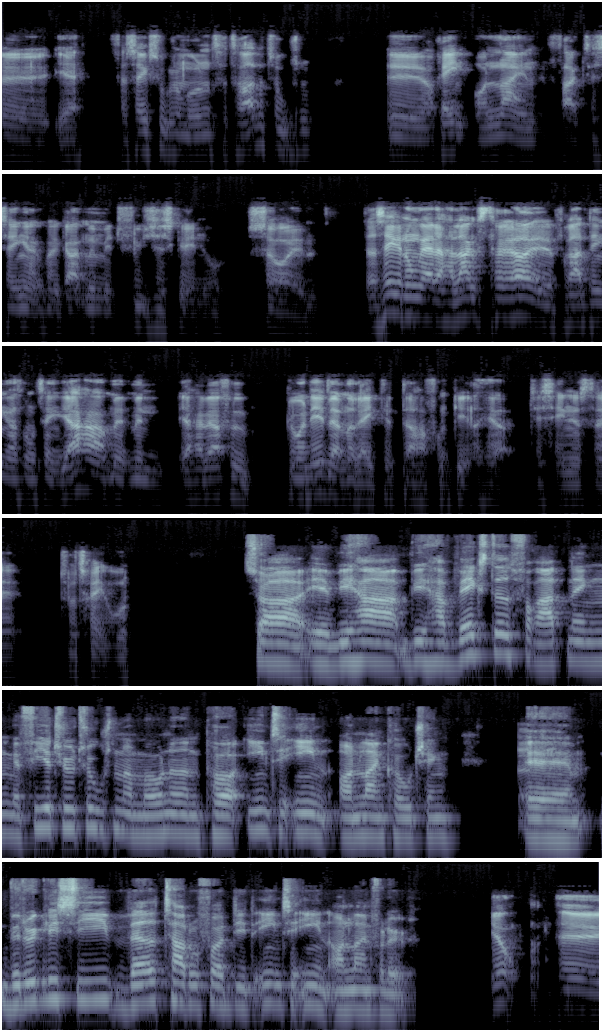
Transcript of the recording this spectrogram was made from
øh, ja, fra 6.000 om måneden til 30.000, øh, rent online faktisk, jeg ikke engang gået i gang med mit fysiske endnu. Så øh, der er sikkert nogen af jer, der har langt større øh, forretninger og sådan nogle ting, jeg har, men, men jeg har i hvert fald gjort et eller andet rigtigt, der har fungeret her de seneste to-tre uger. Så øh, vi, har, vi har vækstet forretningen med 24.000 om måneden på en-til-en online coaching. Øh, vil du ikke lige sige, hvad tager du for dit en-til-en online forløb? Jo, øh,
